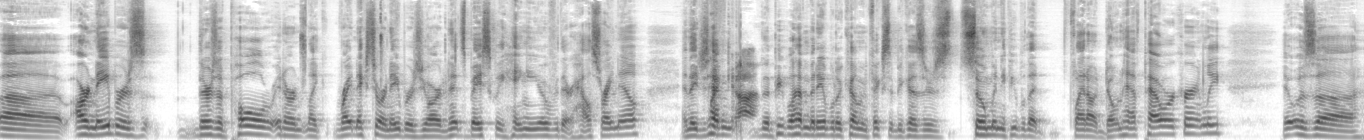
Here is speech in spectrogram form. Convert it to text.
Uh, our neighbors, there's a pole in our like right next to our neighbor's yard, and it's basically hanging over their house right now. And they just haven't God. the people haven't been able to come and fix it because there's so many people that flat out don't have power currently. It was uh,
